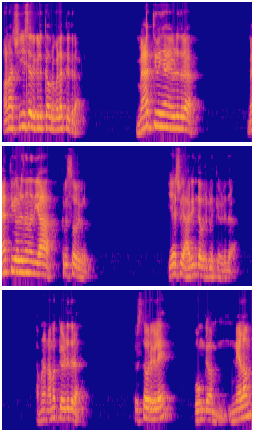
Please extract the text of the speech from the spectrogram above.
ஆனால் சீசர்களுக்கு அவர் விளக்குகிறார். மேத்யூ ஏன் எழுதுறார். மேத்யூ எழுதுனது யார்? கிறிஸ்தவர்களுக்கு இயேசுவை அறிந்தவர்களுக்கு எழுதுறார் அப்படின்னா நமக்கு எழுதுற. கிறிஸ்தவர்களே உங்க நிலம்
